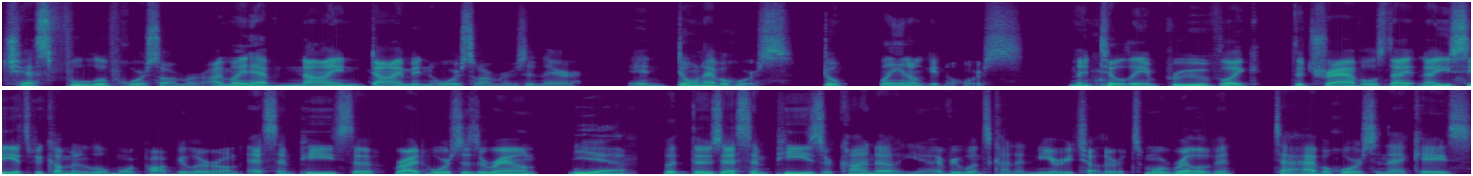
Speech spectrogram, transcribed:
chest full of horse armor. I might have nine diamond horse armors in there and don't have a horse. Don't plan on getting a horse until they improve like the travels. Now, now you see it's becoming a little more popular on SMPs to ride horses around Yeah. but those SMPs are kind of, you know, everyone's kind of near each other. It's more relevant to have a horse in that case.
